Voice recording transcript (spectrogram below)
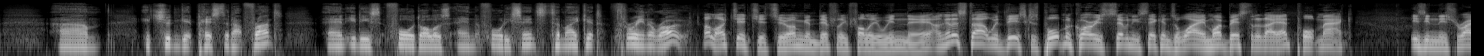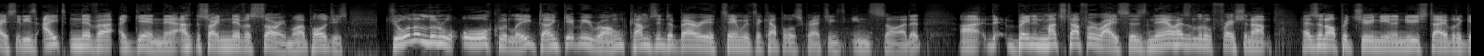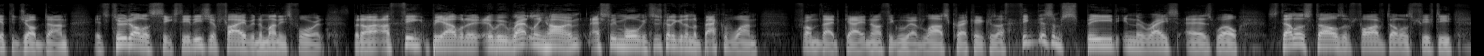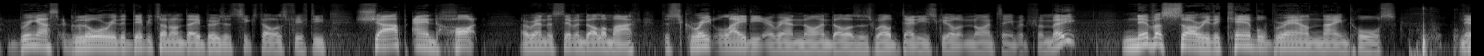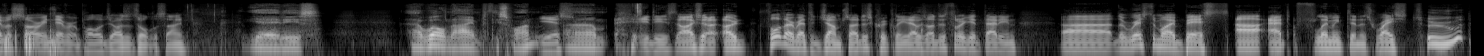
um, it shouldn't get pestered up front. And it is four dollars and forty cents to make it three in a row. I like Jet Jitsu. I'm going to definitely follow you in there. I'm going to start with this because Port Macquarie is 70 seconds away, and my best of the day at Port Mac is in this race. It is eight never again. Now, uh, sorry, never sorry. My apologies. Drawn a little awkwardly. Don't get me wrong. Comes into barrier 10 with a couple of scratchings inside it. Uh, been in much tougher races. Now has a little freshen up. Has an opportunity in a new stable to get the job done. It's two dollars sixty. It is your favourite, the money's for it. But I, I think be able to. It'll be rattling home. Ashley Morgan's just got to get on the back of one from that gate, and I think we'll have last crack at it because I think there's some speed in the race as well. Stellar Styles at five dollars fifty. Bring us glory, the debutant on debuts at six dollars fifty. Sharp and hot around the seven dollar mark. Discreet lady around nine dollars as well. Daddy's girl at nineteen. But for me, never sorry. The Campbell Brown named horse. Never sorry. Never apologise. It's all the same. Yeah, it is. Uh, well named this one. Yes. Um, It is. Actually, I, I thought they were about to jump, so just quickly, that was. I just thought I'd get that in. Uh, the rest of my bests are at Flemington. It's race two.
